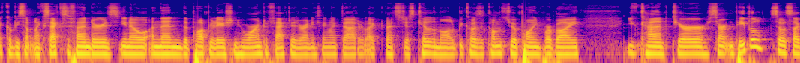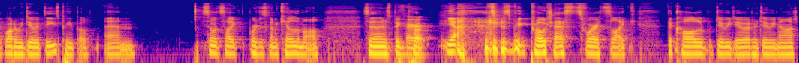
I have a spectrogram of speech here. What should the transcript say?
it could be something like sex offenders, you know, and then the population who aren't affected or anything like that are like, let's just kill them all because it comes to a point whereby you can't cure certain people. So it's like, what do we do with these people? Um, so it's like we're just going to kill them all. So then there's big pro- yeah, there's big protests where it's like the call: do we do it or do we not?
